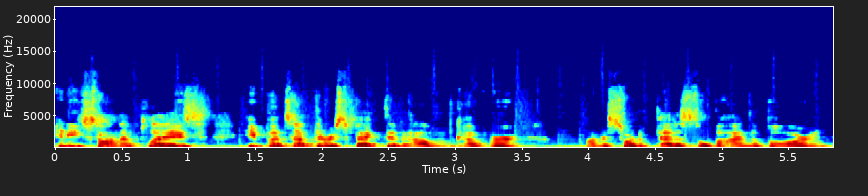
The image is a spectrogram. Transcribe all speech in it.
And each song that plays, he puts up the respective album cover on this sort of pedestal behind the bar and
